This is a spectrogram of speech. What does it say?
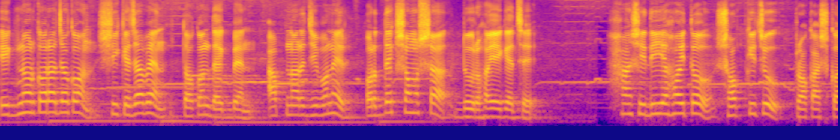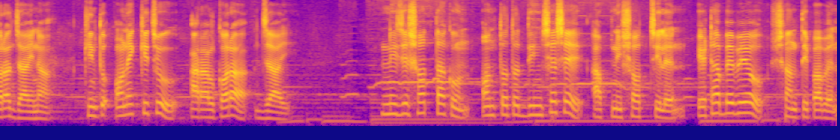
ইগনোর করা যখন শিখে যাবেন, তখন দেখবেন আপনার জীবনের অর্ধেক সমস্যা দূর হয়ে গেছে। হাসি দিয়ে হয়তো সব কিছু প্রকাশ করা যায় না, কিন্তু অনেক কিছু আড়াল করা যায়। নিজে সৎ থাকুন, অন্তত দিন শেষে আপনি সৎ ছিলেন। এটা ভেবেও শান্তি পাবেন,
